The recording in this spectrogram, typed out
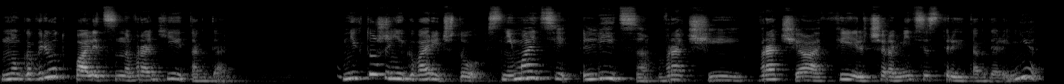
много врет, палится на вранье и так далее. Никто же не говорит, что снимайте лица врачей, врача, фельдшера, медсестры и так далее. Нет.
